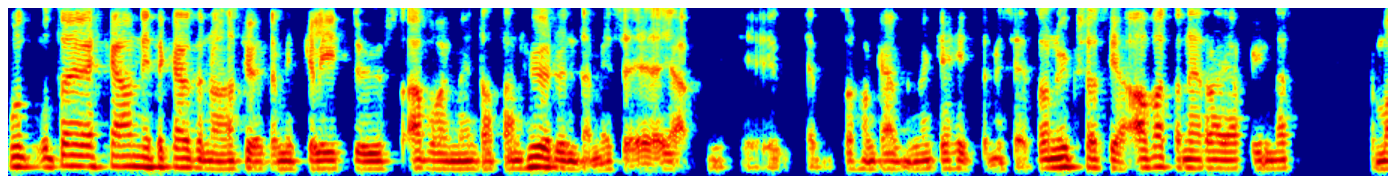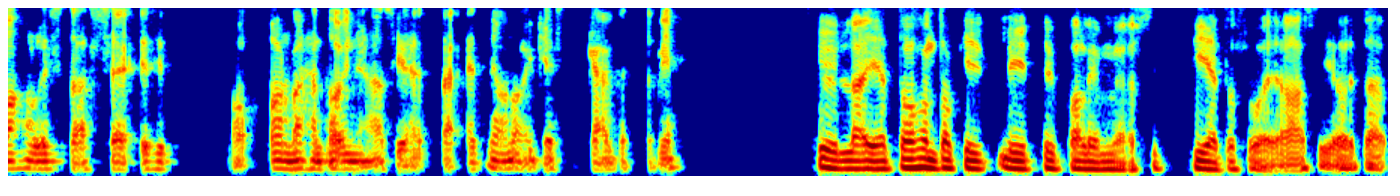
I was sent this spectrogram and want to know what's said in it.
Mutta mut ehkä on niitä käytännön asioita, mitkä liittyy just avoimen datan hyödyntämiseen ja, ja, ja tuohon käytännön kehittämiseen. Et on yksi asia avata ne rajapinnat ja mahdollistaa se, ja sitten on vähän toinen asia, että, että ne on oikeasti käytettäviä. Kyllä, ja tuohon toki liittyy paljon myös sit tietosuoja-asioita,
